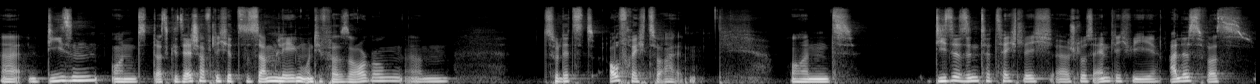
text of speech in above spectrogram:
äh, diesen und das gesellschaftliche Zusammenlegen und die Versorgung ähm, zuletzt aufrechtzuerhalten. Und diese sind tatsächlich äh, schlussendlich wie alles, was,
